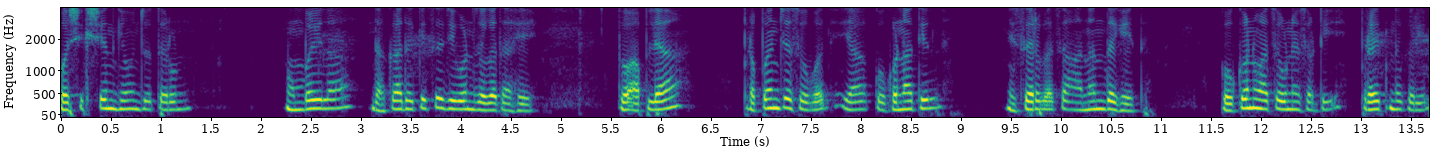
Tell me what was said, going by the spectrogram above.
व शिक्षण घेऊन जो तरुण मुंबईला धकाधकीचं जीवन जगत आहे तो आपल्या प्रपंचासोबत या कोकणातील निसर्गाचा आनंद घेत कोकण वाचवण्यासाठी प्रयत्न करील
